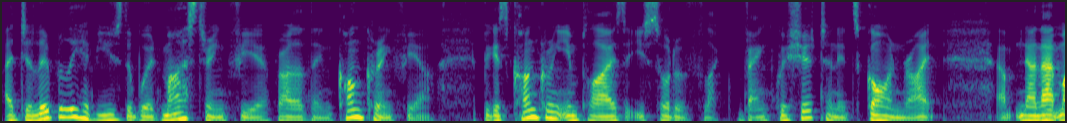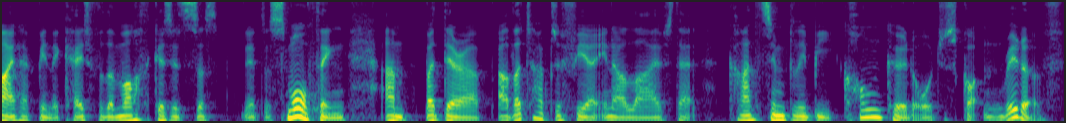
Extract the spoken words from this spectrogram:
I deliberately have used the word mastering fear rather than conquering fear, because conquering implies that you sort of like vanquish it and it's gone, right? Um, now that might have been the case for the moth because it's a, it's a small thing, um, but there are other types of fear in our lives that can't simply be conquered or just gotten rid of.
